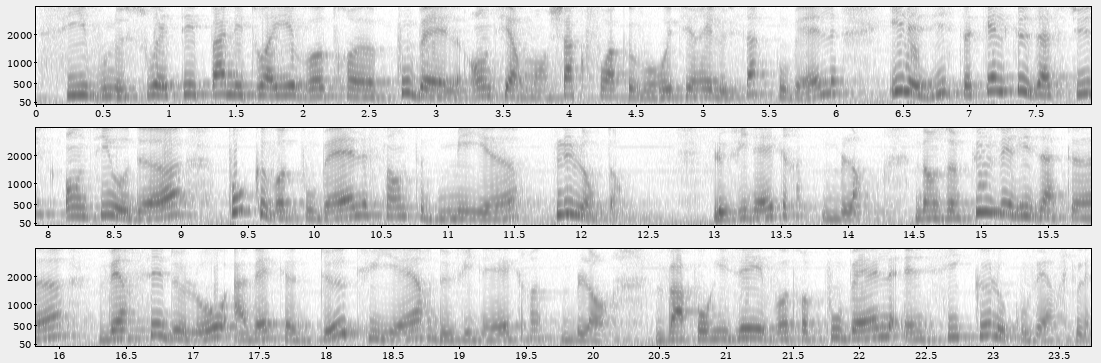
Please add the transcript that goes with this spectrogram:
Si vous ne souhaitez pas nettoyer votre poubelle entièrement chaque fois que vous retirez le sac poubelle, il existe quelques astuces anti-odeur pour que votre poubelle sente meilleur plus longtemps le vinaigre blanc. Dans un pulvérisateur, versez de l'eau avec deux cuillères de vinaigre blanc. Vaporisez votre poubelle ainsi que le couvercle.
